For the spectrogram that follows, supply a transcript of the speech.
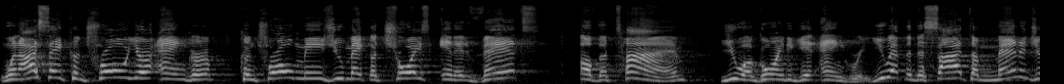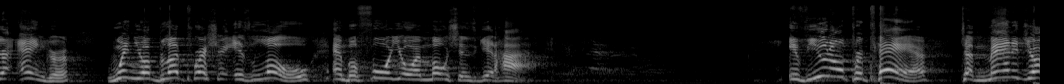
When I say control your anger, control means you make a choice in advance of the time you are going to get angry. You have to decide to manage your anger when your blood pressure is low and before your emotions get high. If you don't prepare to manage your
